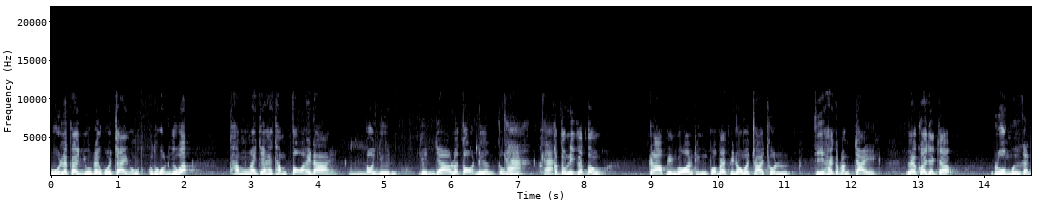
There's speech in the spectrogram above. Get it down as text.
พูดแล้วก็อยู่ในหัวใจของทุกคนคือว่าทำไงจะให้ทำต่อให้ได้ ต้องยืนยืนยาวและต่อเนื่องตรงนี้ค่ะค่ะก็ตรงนี้ก็ต้องกราบวิงวอนถึงพ่อแม่พี่น้องประชาชนที่ให้กำลังใจ แล้วก็อยากจะร่วมมือกัน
